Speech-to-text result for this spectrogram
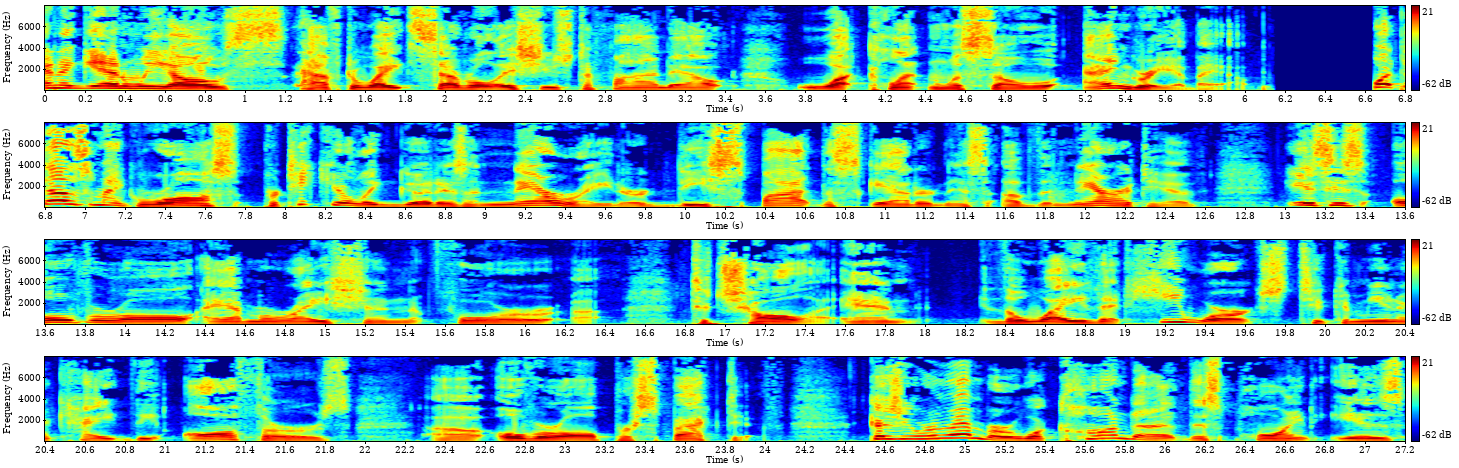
And again, we have to wait several issues to find out what Clinton was so angry about. What does make Ross particularly good as a narrator, despite the scatteredness of the narrative, is his overall admiration for uh, T'Challa and the way that he works to communicate the author's uh, overall perspective. Because you remember, Wakanda at this point is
